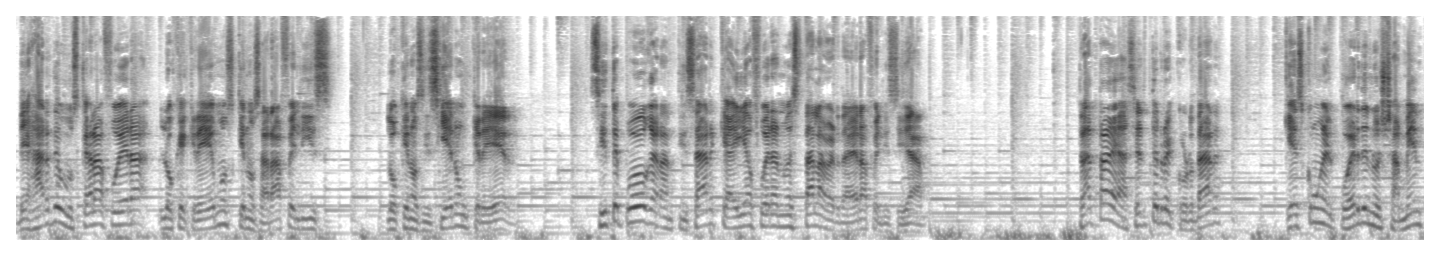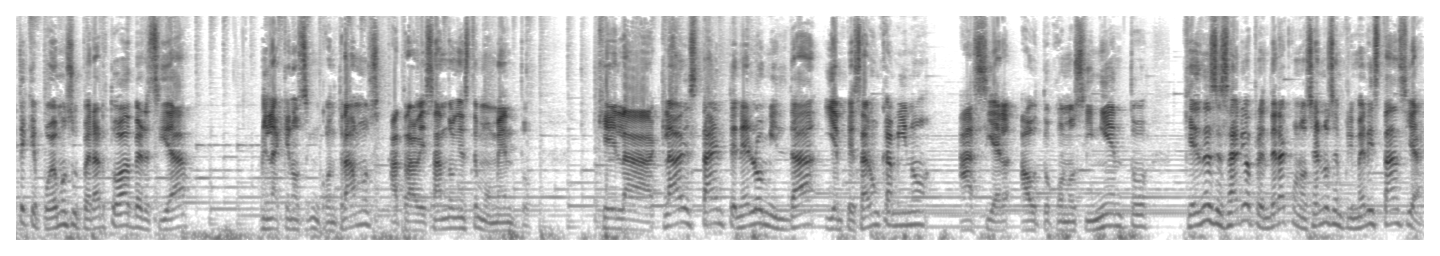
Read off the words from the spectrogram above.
Dejar de buscar afuera lo que creemos que nos hará feliz, lo que nos hicieron creer. Sí te puedo garantizar que ahí afuera no está la verdadera felicidad. Trata de hacerte recordar que es con el poder de nuestra mente que podemos superar toda adversidad en la que nos encontramos atravesando en este momento. Que la clave está en tener la humildad y empezar un camino hacia el autoconocimiento, que es necesario aprender a conocernos en primera instancia,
